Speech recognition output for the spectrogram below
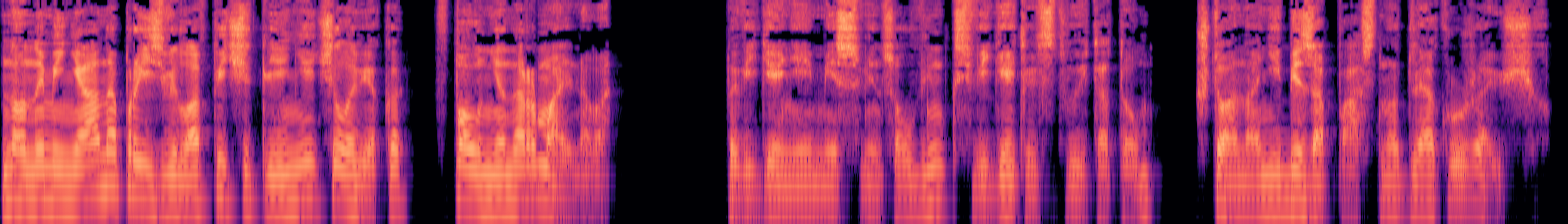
но на меня она произвела впечатление человека вполне нормального. Поведение мисс Винсолвинг свидетельствует о том, что она небезопасна для окружающих.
